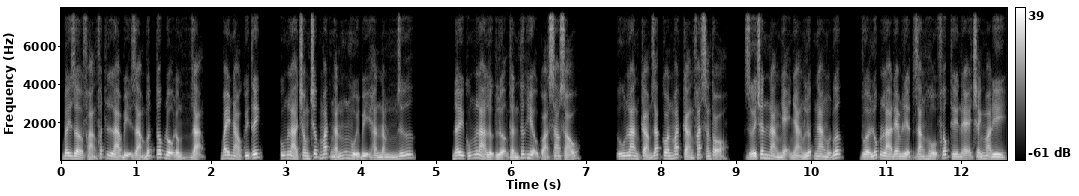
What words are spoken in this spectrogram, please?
bây giờ phảng phất là bị giảm bớt tốc độ đồng dạng, bay nào quy tích, cũng là trong chớp mắt ngắn ngủi bị hắn nắm giữ. Đây cũng là lực lượng thần thức hiệu quả sao sáu. U lan cảm giác con mắt càng phát sáng tỏ dưới chân nàng nhẹ nhàng lướt ngang một bước, vừa lúc là đem liệt giang hổ phốc thế né tránh mà đi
